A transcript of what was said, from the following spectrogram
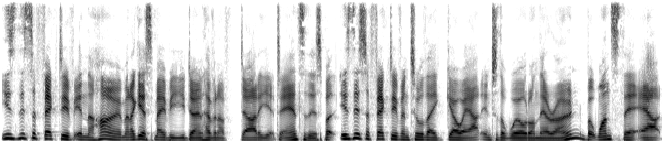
is this effective in the home? And I guess maybe you don't have enough data yet to answer this, but is this effective until they go out into the world on their own? But once they're out,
